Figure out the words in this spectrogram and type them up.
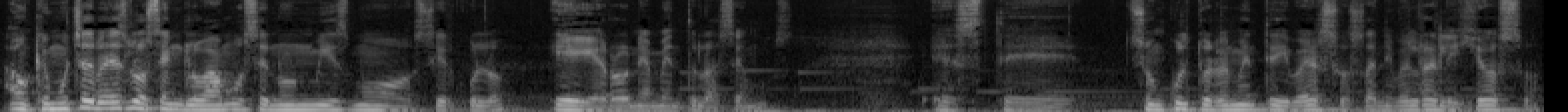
aunque muchas veces los englobamos en un mismo círculo, y erróneamente lo hacemos, este, son culturalmente diversos a nivel religioso,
